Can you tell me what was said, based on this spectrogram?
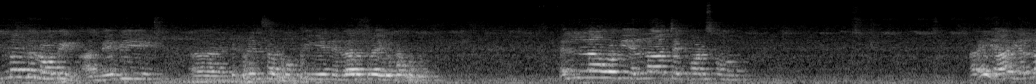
ಇನ್ನೊಂದು ಲಾಬಿಂಗ್ ಅದು may be difference of opinion ಎಲ್ಲರ ಹತ್ರ ಇರಬಹುದು. ಎಲ್ಲ ಹೋಗಿ ಎಲ್ಲ ಚೆಕ್ ಮಾಡಿಸ್ಕೊಂಡು. ಅರೆ ಯಾರು, ಎಲ್ಲ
